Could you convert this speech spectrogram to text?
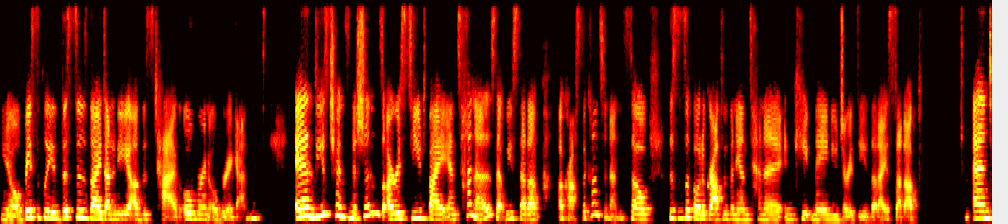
you know, basically, this is the identity of this tag over and over again. And these transmissions are received by antennas that we set up across the continent. So this is a photograph of an antenna in Cape May, New Jersey that I set up and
